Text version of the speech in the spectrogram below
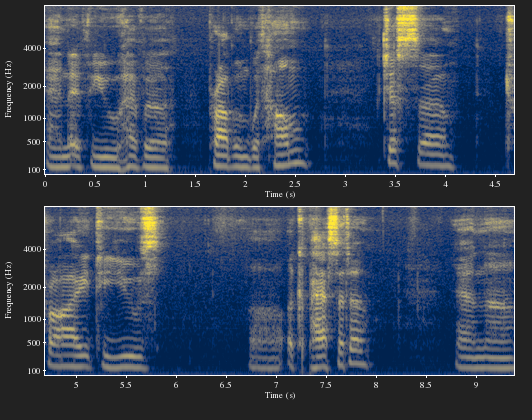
And if you have a problem with hum, just uh, try to use uh, a capacitor and uh,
